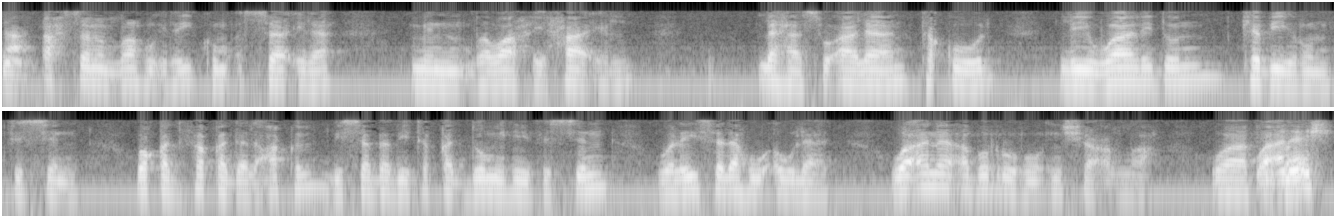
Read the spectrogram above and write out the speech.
نعم. أحسن الله إليكم السائلة من ضواحي حائل. لها سؤالان. تقول لي والد كبير في السن وقد فقد العقل بسبب تقدمه في السن وليس له أولاد وأنا أبره إن شاء الله. وأنا إيش؟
